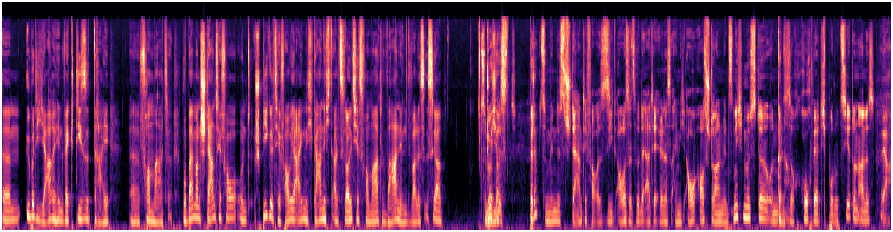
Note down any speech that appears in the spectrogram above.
ähm, über die Jahre hinweg diese drei äh, Formate. Wobei man Stern TV und Spiegel TV ja eigentlich gar nicht als solches Format wahrnimmt, weil es ist ja zumindest, durchaus. Bitte? Zumindest Stern TV. Es sieht aus, als würde RTL das eigentlich auch ausstrahlen, wenn es nicht müsste. Und genau. es ist auch hochwertig produziert und alles. Ja.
